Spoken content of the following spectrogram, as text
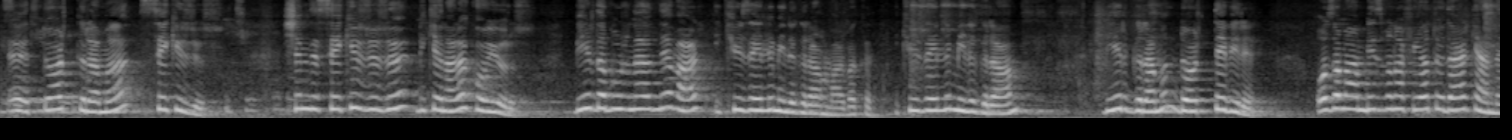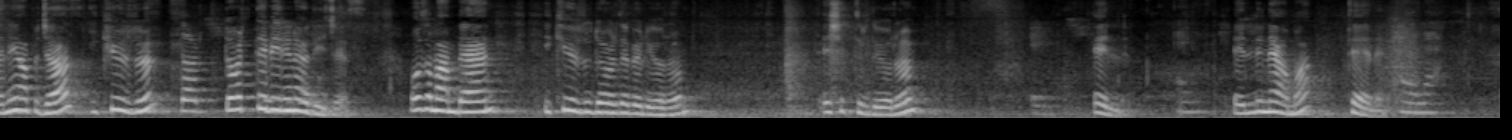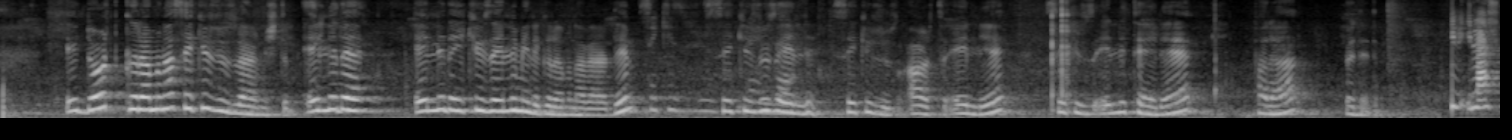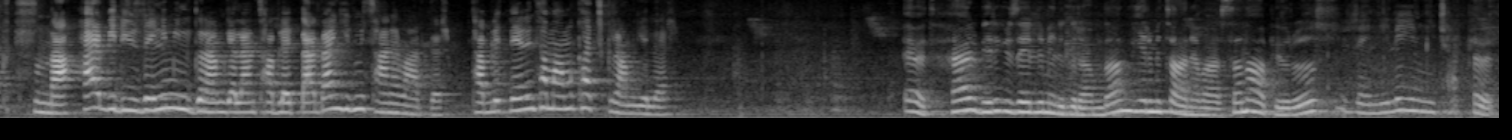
evet 4 gramı 800. Şimdi 800'ü bir kenara koyuyoruz. Bir de burada ne var? 250 miligram var bakın. 250 miligram 1 gramın dörtte biri. O zaman biz buna fiyat öderken de ne yapacağız? 200'ün 4 Dörtte birini ödeyeceğiz. O zaman ben 200'ü dörde bölüyorum. Eşittir diyorum. 50. 50 ne ama? TL. TL. E 4 gramına 800 vermiştim. 50 de 50 de 250 miligramına verdim. 800 850. 800 artı 50 850 TL para ödedim. Bir ilaç kutusunda her biri 150 miligram gelen tabletlerden 20 tane vardır. Tabletlerin tamamı kaç gram gelir? Evet, her biri 150 miligramdan 20 tane varsa ne yapıyoruz? 150 ile 20'yi çarp. Evet.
